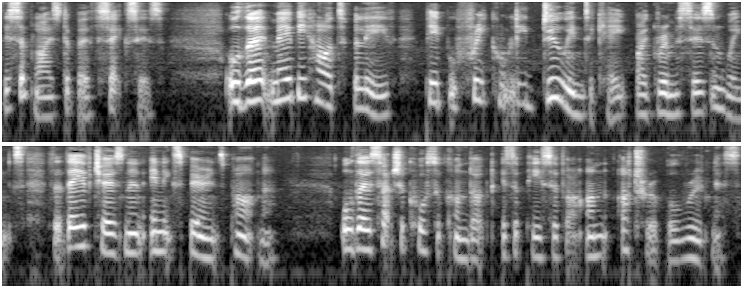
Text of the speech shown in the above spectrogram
This applies to both sexes. Although it may be hard to believe, people frequently do indicate by grimaces and winks that they have chosen an inexperienced partner, although such a course of conduct is a piece of unutterable rudeness.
